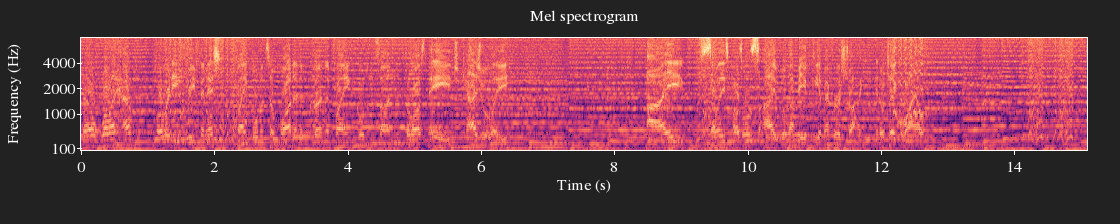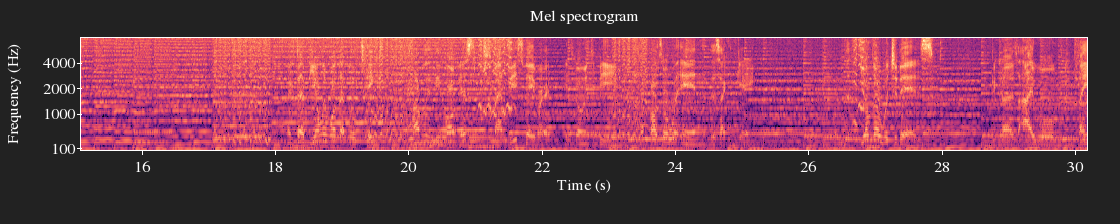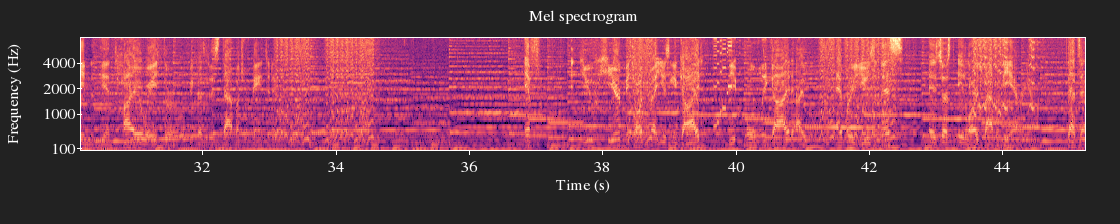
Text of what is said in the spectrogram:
Now, while I have already refinished playing Golden Sun 1 and I'm currently playing Golden Sun The Lost Age casually, I, some of these puzzles I will not be able to get my first try. It'll take a while. Like I said, the only one that will take probably the longest, which is my least favorite, is going to be the puzzle in the second game. And you'll know which it is, because I will complain the entire way through, because it is that much of a pain to do. If you hear me talking about using a guide, the only guide I will ever use in this is just a large map of the area. That's it.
